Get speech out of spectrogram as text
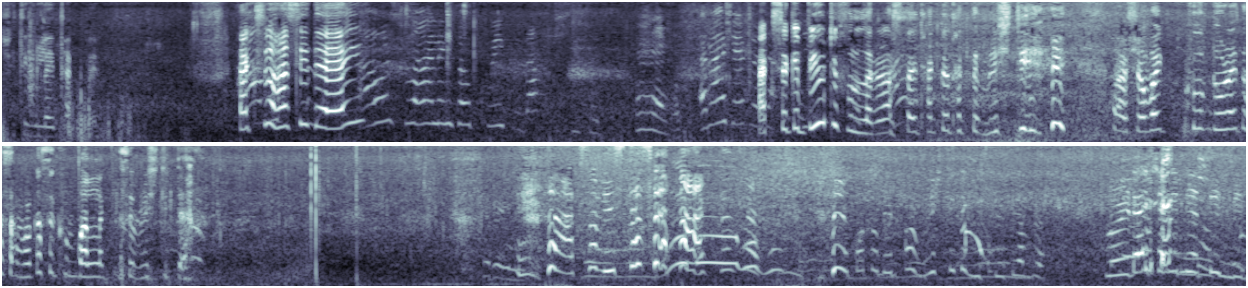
স্মৃতিগুলাই থাকবে। একশো হাসি দেয়। একসাকে বিউটিফুল লাগে, রাস্তায় থাকতে থাকতে বৃষ্টি। আর সবাই খুব দৌড়াইতেছে, আমার কাছে খুব ভালো লাগতেছে বৃষ্টিটা। আকসা ভিজতেছে কতদিন পর বৃষ্টিতে ভিজতেছি আমরা ফ্লোরিডায় সারি নিয়ে তিন দিন.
